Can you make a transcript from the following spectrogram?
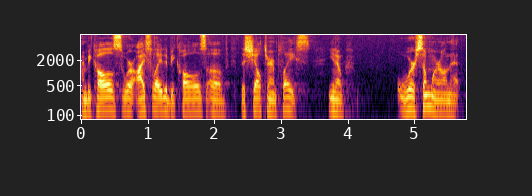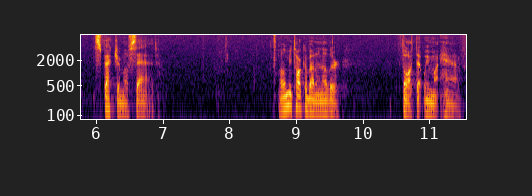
And because we're isolated because of the shelter in place, you know, we're somewhere on that spectrum of sad. Well, let me talk about another thought that we might have.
